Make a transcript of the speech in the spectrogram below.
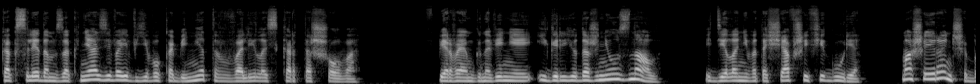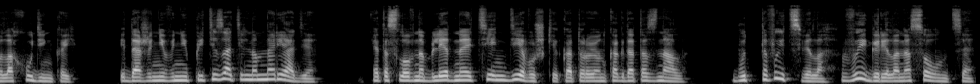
как следом за Князевой в его кабинет ввалилась Карташова первое мгновение Игорь ее даже не узнал. И дело не в отощавшей фигуре. Маша и раньше была худенькой. И даже не в непритязательном наряде. Это словно бледная тень девушки, которую он когда-то знал. Будто выцвела, выгорела на солнце.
